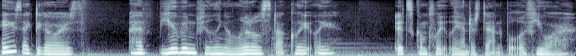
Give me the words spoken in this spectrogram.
Hey Psych2Goers, have you been feeling a little stuck lately? It's completely understandable if you are.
